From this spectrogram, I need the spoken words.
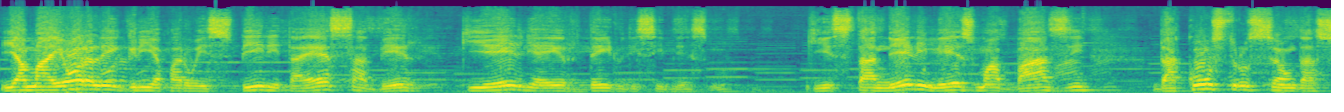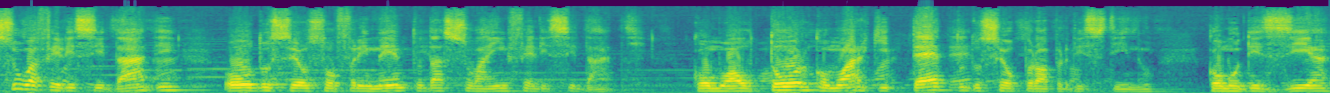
E a maior alegria para o espírita é saber que ele é herdeiro de si mesmo, que está nele mesmo a base da construção da sua felicidade ou do seu sofrimento, da sua infelicidade. Como autor, como arquiteto do seu próprio destino, como dizia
